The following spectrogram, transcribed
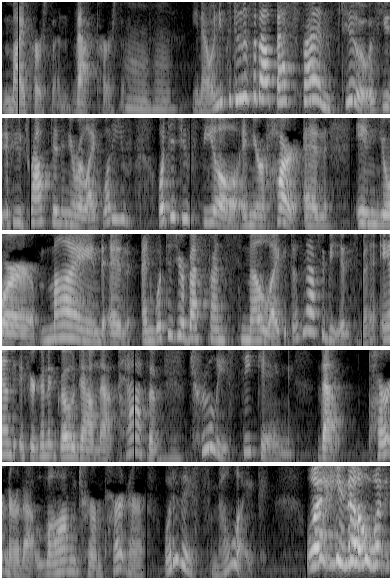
my person, that person. You know, and you could do this about best friends too. If you if you dropped in and you were like, what do you what did you feel in your heart and in your mind and and what does your best friend smell like? It doesn't have to be intimate. And if you're going to go down that path of truly seeking that partner, that long-term partner, what do they smell like? What, you know, what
